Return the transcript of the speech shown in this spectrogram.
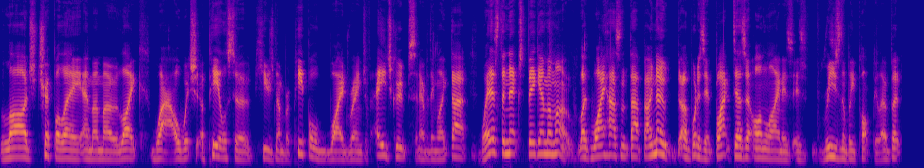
large AAA MMO like WoW, which appeals to a huge number of people, wide range of age groups, and everything like that. Where's the next big MMO? Like, why hasn't that? I know uh, what is it? Black Desert Online is is reasonably popular, but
